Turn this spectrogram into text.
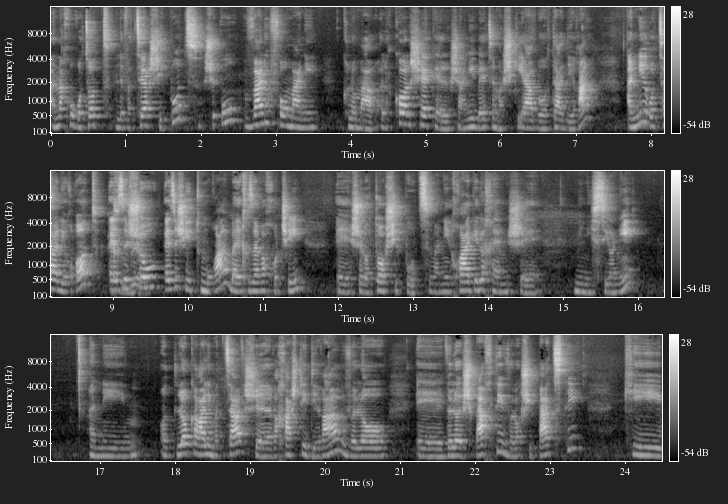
אנחנו רוצות לבצע שיפוץ שהוא value for money. כלומר, על כל שקל שאני בעצם משקיעה באותה דירה, אני רוצה לראות איזשהו, איזושהי תמורה בהחזר החודשי אה, של אותו שיפוץ. ואני יכולה להגיד לכם שמניסיוני, אני, עוד לא קרה לי מצב שרכשתי דירה ולא, אה, ולא השפכתי ולא שיפצתי, כי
